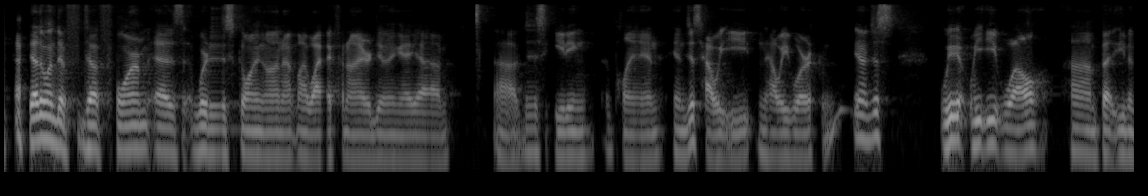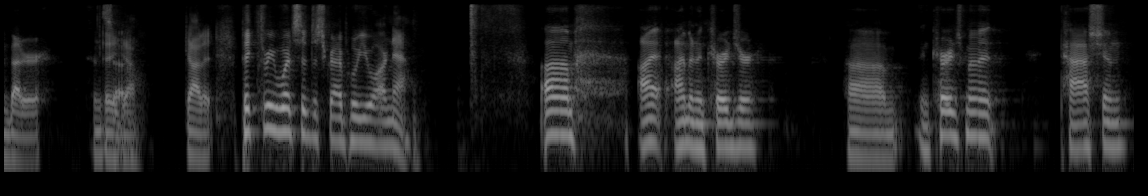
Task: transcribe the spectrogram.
Yeah. The other one to, to form as we're just going on. uh, My wife and I are doing a um, uh, just eating plan and just how we eat and how we work. And, you know, just we we eat well, um, but even better. And there so, you go got it pick three words to describe who you are now Um, I I'm an encourager. Um, encouragement, passion,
